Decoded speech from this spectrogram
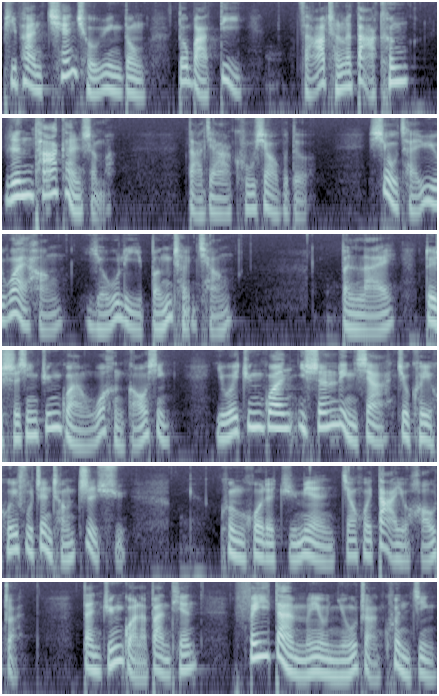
批判铅球运动都把地砸成了大坑，扔它干什么？大家哭笑不得。秀才遇外行，有理本逞强。本来对实行军管我很高兴，以为军官一声令下就可以恢复正常秩序，困惑的局面将会大有好转。但军管了半天，非但没有扭转困境，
